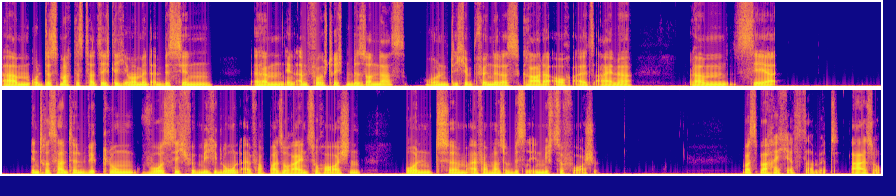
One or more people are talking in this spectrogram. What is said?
Ähm, und das macht es tatsächlich im Moment ein bisschen ähm, in Anführungsstrichen besonders. Und ich empfinde das gerade auch als eine ähm, sehr interessante Entwicklung, wo es sich für mich lohnt, einfach mal so reinzuhorchen und ähm, einfach mal so ein bisschen in mich zu forschen. Was mache ich jetzt damit? Also,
